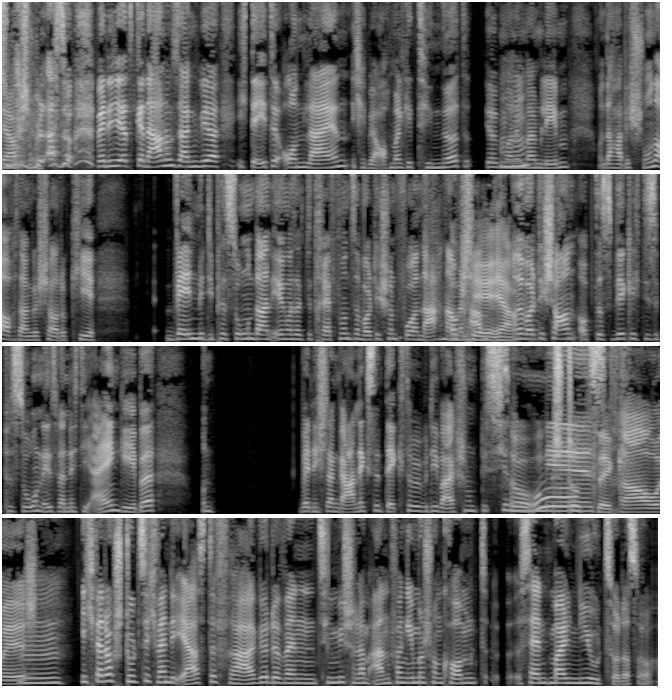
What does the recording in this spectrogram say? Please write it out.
Ja, okay. Beispiel, also wenn ich jetzt, keine Ahnung, sagen wir, ich date online, ich habe ja auch mal getindert irgendwann Mhm. in meinem Leben und da habe ich schon auch dann geschaut, okay, wenn mir die Person dann irgendwann sagt, wir treffen uns, dann wollte ich schon Vor- und Nachnamen Okay, haben. ja. Und dann wollte ich schauen, ob das wirklich diese Person ist, wenn ich die eingebe. Wenn ich dann gar nichts entdeckt habe über die, war ich schon ein bisschen So, uh, stutzig. misstrauisch. Ich werde auch stutzig, wenn die erste Frage oder wenn ziemlich schnell am Anfang immer schon kommt, send mal Nudes oder so. Und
